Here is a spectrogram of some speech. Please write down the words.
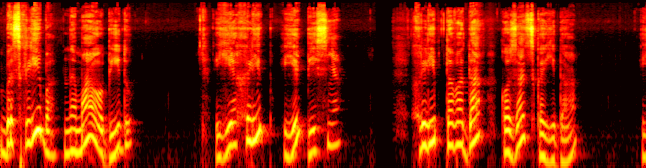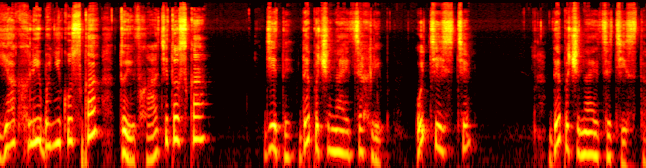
Без хліба нема обіду. Є хліб, є пісня. Хліб та вода козацька їда. Як хліба ні куска, то і в хаті тоска. Діти, де починається хліб? У тісті. Де починається тісто?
